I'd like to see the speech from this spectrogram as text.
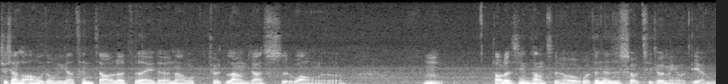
就想说哦，我终于要成交了之类的，那我就让人家失望了。嗯，到了现场之后，我真的是手机就没有电了，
